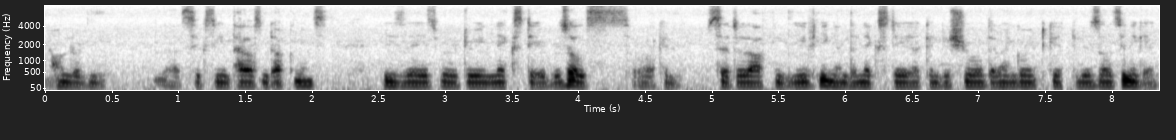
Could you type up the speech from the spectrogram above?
116,000 documents these days we're doing next day results. So I can set it off in the evening and the next day I can be sure that I'm going to get the results in again,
